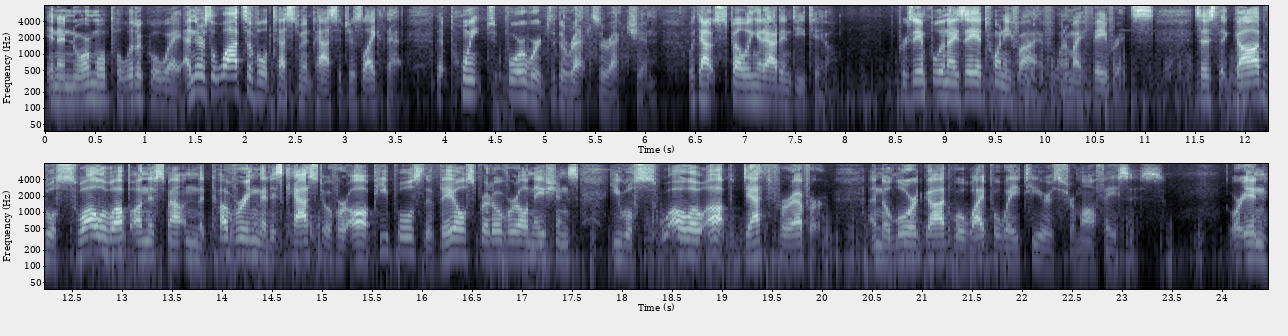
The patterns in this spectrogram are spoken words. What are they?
in a normal political way. And there's lots of Old Testament passages like that that point forward to the resurrection without spelling it out in detail. For example, in Isaiah 25, one of my favorites, it says that God will swallow up on this mountain the covering that is cast over all peoples, the veil spread over all nations. He will swallow up death forever, and the Lord God will wipe away tears from all faces. Or in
